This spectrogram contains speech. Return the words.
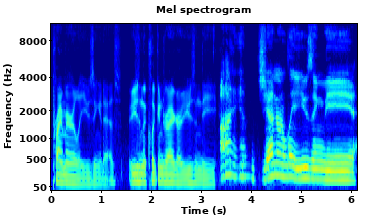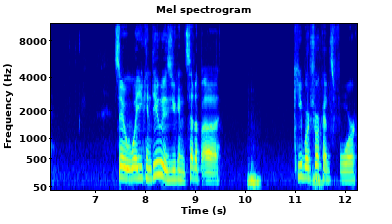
primarily using it as? Are you using the click and drag? Or are you using the? I am generally using the. So what you can do is you can set up a uh, keyboard shortcuts for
